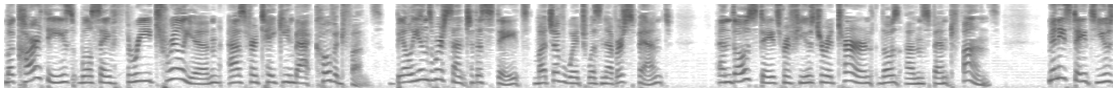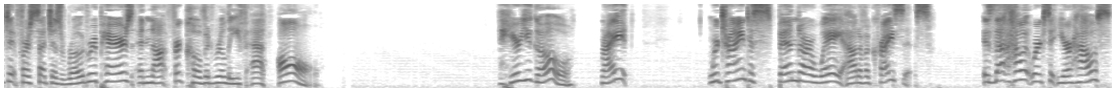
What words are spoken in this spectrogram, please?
McCarthy's will save 3 trillion as for taking back COVID funds. Billions were sent to the states, much of which was never spent, and those states refused to return those unspent funds. Many states used it for such as road repairs and not for COVID relief at all. Here you go, right? We're trying to spend our way out of a crisis. Is that how it works at your house?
